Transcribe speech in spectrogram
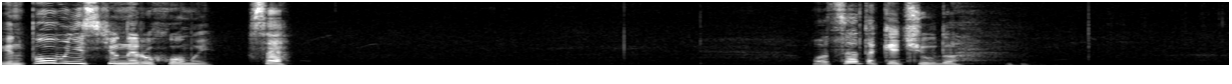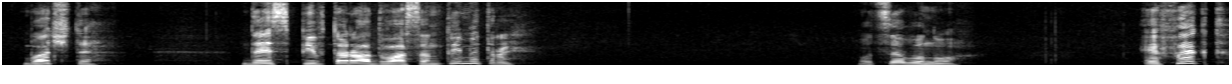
Він повністю нерухомий. Все. Оце таке чудо. Бачите? Десь півтора-два сантиметри. Оце воно. Ефект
